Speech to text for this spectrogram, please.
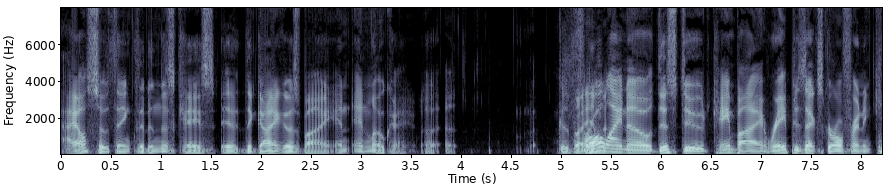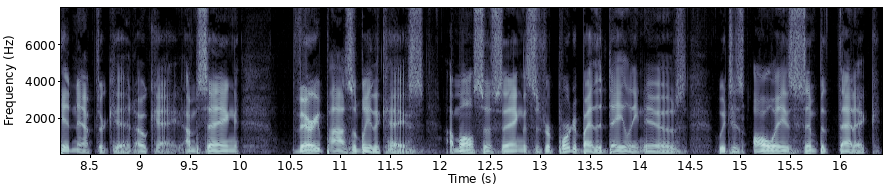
I also think that in this case, uh the guy goes by and and okay. Uh, because for all I know, this dude came by, raped his ex girlfriend, and kidnapped their kid. Okay, I'm saying very possibly the case. I'm also saying this is reported by the Daily News, which is always sympathetic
